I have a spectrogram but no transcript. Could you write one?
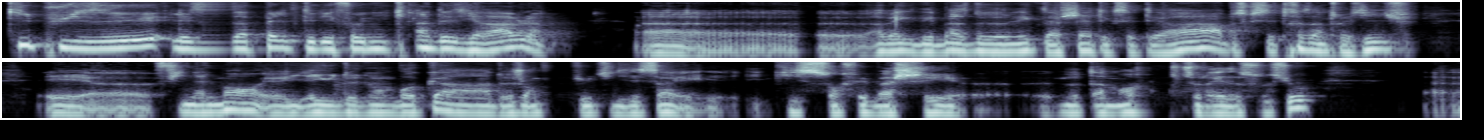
Qui puiser les appels téléphoniques indésirables euh, avec des bases de données que tu achètes, etc. Parce que c'est très intuitif. Et euh, finalement, il y a eu de nombreux cas hein, de gens qui utilisaient ça et, qui se sont fait bâcher, euh, notamment sur les réseaux sociaux. Euh,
